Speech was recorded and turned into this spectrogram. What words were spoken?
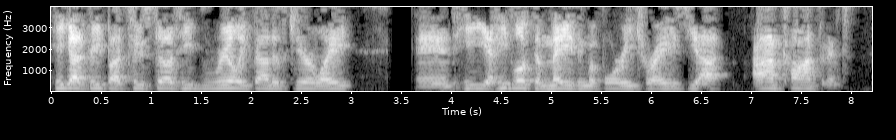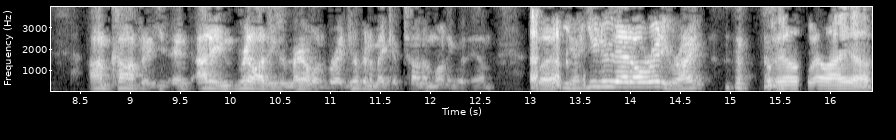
he got beat by two studs. He really found his gear late, and he he looked amazing before each race. Yeah, I, I'm confident. I'm confident, and I didn't realize he's a Maryland bred. You're going to make a ton of money with him, but you know you knew that already, right? well, well, I uh,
